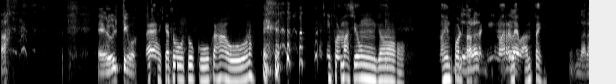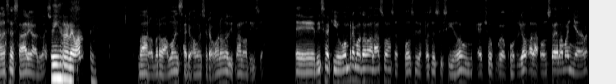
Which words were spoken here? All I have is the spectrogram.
Ah, el último. Eh, es que tú, tú cucas a uno. Esa información yo no, no es importante No, aquí, no es no. relevante. No era necesario, ¿verdad? Eso es irrelevante. Bueno, pero vamos en serio, vamos en serio. Buena noti- la noticia. Eh, dice aquí, un hombre mató a balazos a su esposa y después se suicidó. Un hecho que ocurrió a las 11 de la mañana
